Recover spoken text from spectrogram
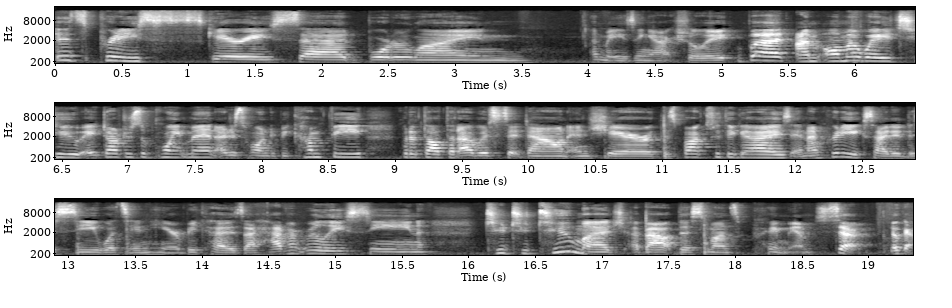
it's pretty scary, sad, borderline amazing actually. But I'm on my way to a doctor's appointment. I just wanted to be comfy, but I thought that I would sit down and share this box with you guys. And I'm pretty excited to see what's in here because I haven't really seen too, too, too much about this month's premium. So, okay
